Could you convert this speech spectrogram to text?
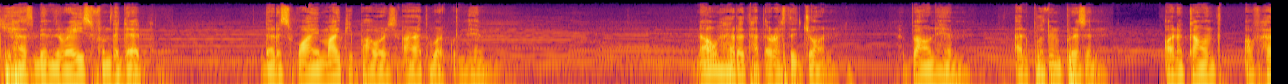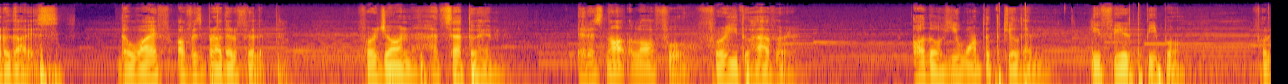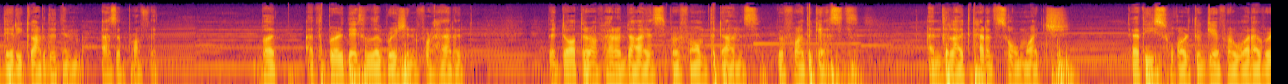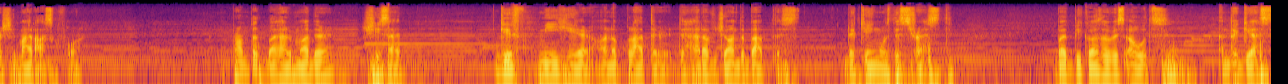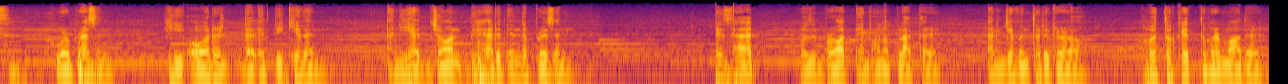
He has been raised from the dead. That is why mighty powers are at work in him. Now Herod had arrested John, bound him, and put him in prison on account of Herodias, the wife of his brother Philip. For John had said to him, It is not lawful for you to have her. Although he wanted to kill him, he feared the people, for they regarded him as a prophet. But at the birthday celebration for Herod, the daughter of Herodias performed the dance before the guests, and delighted Herod so much that he swore to give her whatever she might ask for. Prompted by her mother, she said, Give me here on a platter the head of John the Baptist. The king was distressed. But because of his oaths and the guests who were present, he ordered that it be given, and he had John beheaded in the prison. His head was brought in on a platter and given to the girl, who took it to her mother.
